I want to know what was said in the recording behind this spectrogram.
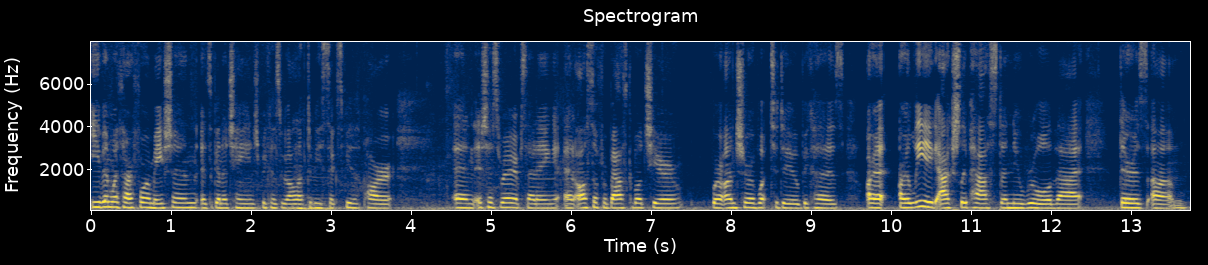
even with our formation, it's going to change because we all have to be six feet apart. And it's just very upsetting. And also for basketball cheer, we're unsure of what to do because our, our league actually passed a new rule that there's um,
